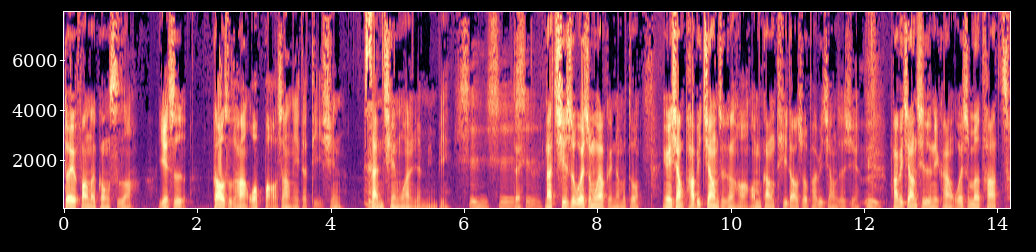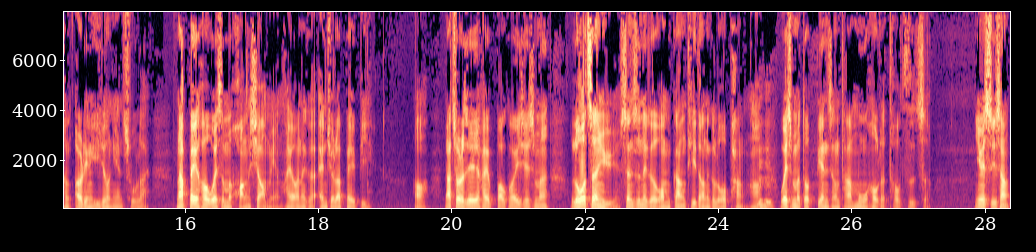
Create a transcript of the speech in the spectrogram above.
对方的公司啊，也是告诉他，我保障你的底薪三千万人民币。是是是，那其实为什么要给那么多？因为像 Papi 酱这个哈，我们刚刚提到说 Papi 酱这些，嗯，Papi 酱其实你看，为什么他从二零一六年出来？那背后为什么黄晓明还有那个 Angelababy 哦？那做了这些，还有包括一些什么罗振宇，甚至那个我们刚刚提到那个罗胖哈、为什么都变成他幕后的投资者？因为实际上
